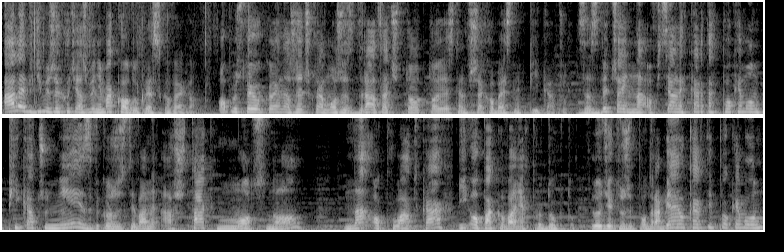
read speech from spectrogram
ale widzimy, że chociażby nie ma kodu kreskowego. Oprócz tego kolejna rzecz, która może zdradzać to, to jest ten wszechobecny Pikachu. Zazwyczaj na oficjalnych kartach Pokémon Pikachu nie jest wykorzystywany aż tak mocno, na okładkach i opakowaniach produktu. Ludzie, którzy podrabiają karty Pokémon,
